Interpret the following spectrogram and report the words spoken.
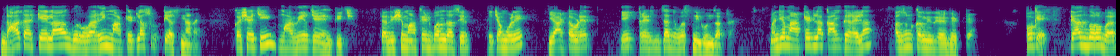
दहा तारखेला गुरुवारी मार्केटला सुट्टी असणार आहे. कशाची? महावीर जयंतीची. त्या दिवशी मार्केट बंद असेल त्याच्यामुळे या आठवड्यात एक ट्रेडिंगचा दिवस निघून जातोय. म्हणजे मार्केटला काम करायला अजून कमी वेळ भेटतोय. ओके त्याचबरोबर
